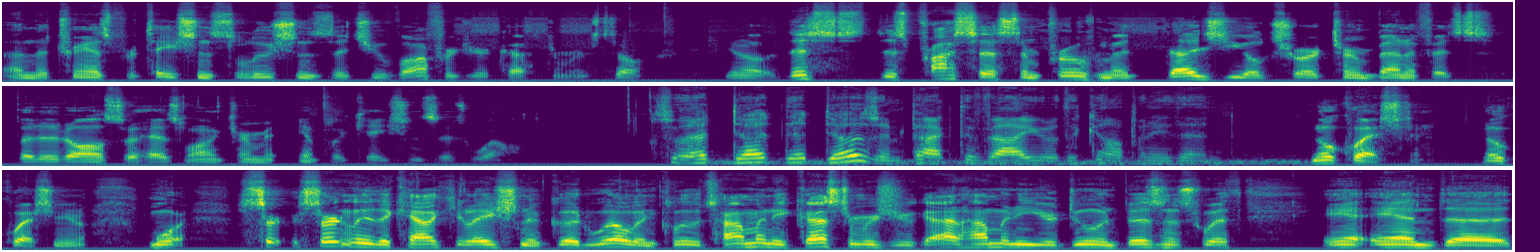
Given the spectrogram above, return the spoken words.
on the transportation solutions that you've offered your customers. So. You know this this process improvement does yield short term benefits, but it also has long term implications as well. So that, that that does impact the value of the company, then. No question no question. You know, more cer- certainly the calculation of goodwill includes how many customers you got, how many you're doing business with, and, and uh,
